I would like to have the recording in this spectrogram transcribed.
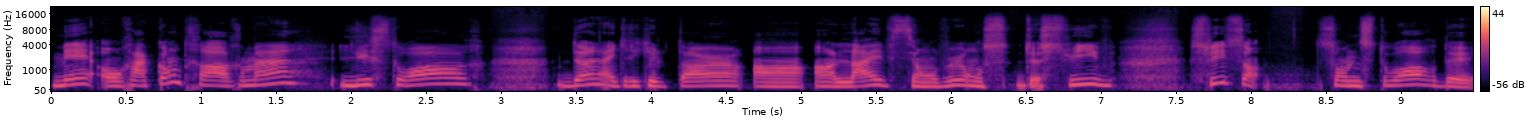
mais on raconte rarement l'histoire d'un agriculteur en, live, si on veut, de suivre, suivre son histoire de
